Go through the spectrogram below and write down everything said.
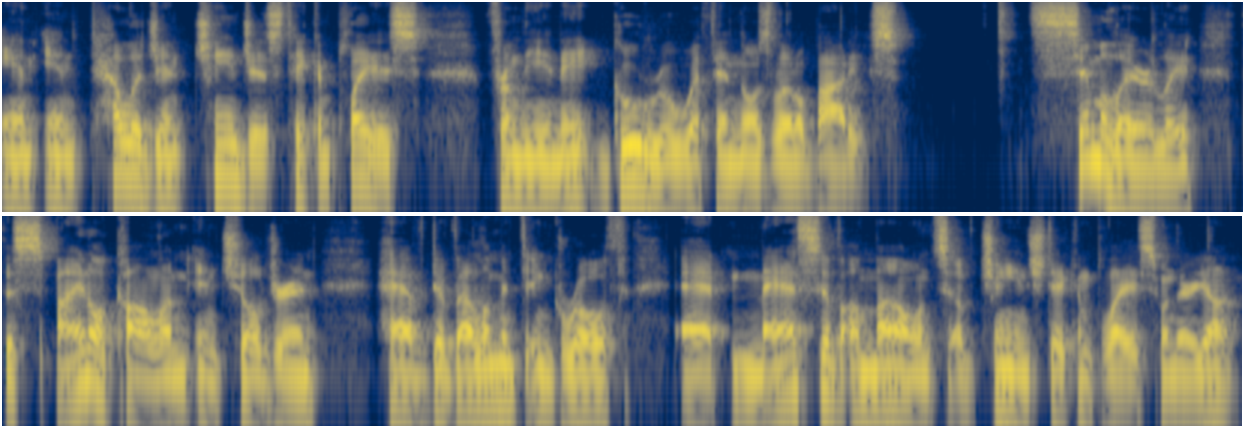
and intelligent changes taking place from the innate guru within those little bodies. Similarly, the spinal column in children have development and growth at massive amounts of change taking place when they're young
